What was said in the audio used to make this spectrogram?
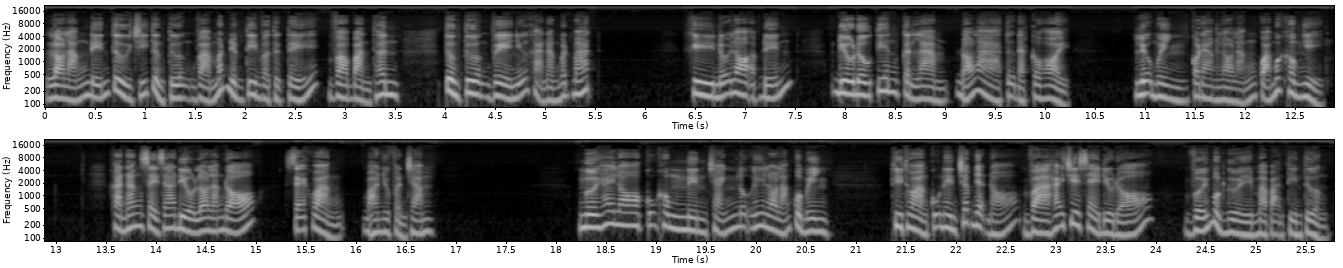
Lo lắng đến từ trí tưởng tượng và mất niềm tin vào thực tế, vào bản thân, tưởng tượng về những khả năng mất mát. Khi nỗi lo ập đến, điều đầu tiên cần làm đó là tự đặt câu hỏi, liệu mình có đang lo lắng quá mức không nhỉ? Khả năng xảy ra điều lo lắng đó sẽ khoảng bao nhiêu phần trăm? Người hay lo cũng không nên tránh nỗi lo lắng của mình, thì thoảng cũng nên chấp nhận nó và hãy chia sẻ điều đó với một người mà bạn tin tưởng.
